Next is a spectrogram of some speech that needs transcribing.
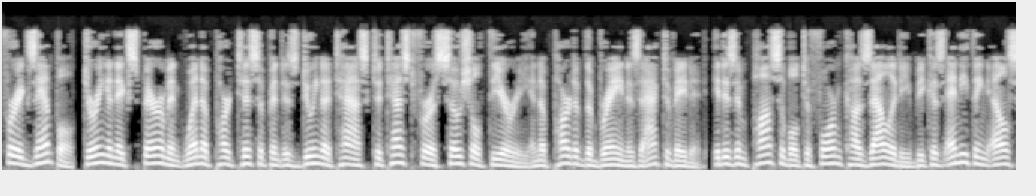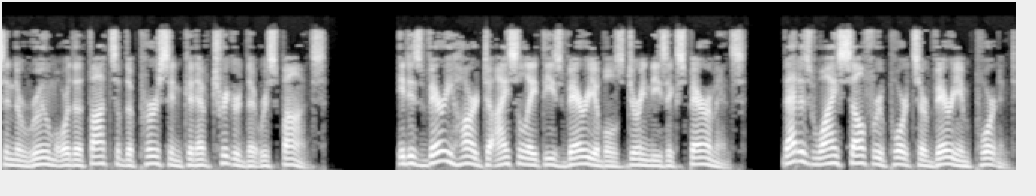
For example, during an experiment when a participant is doing a task to test for a social theory and a part of the brain is activated, it is impossible to form causality because anything else in the room or the thoughts of the person could have triggered that response. It is very hard to isolate these variables during these experiments. That is why self-reports are very important.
